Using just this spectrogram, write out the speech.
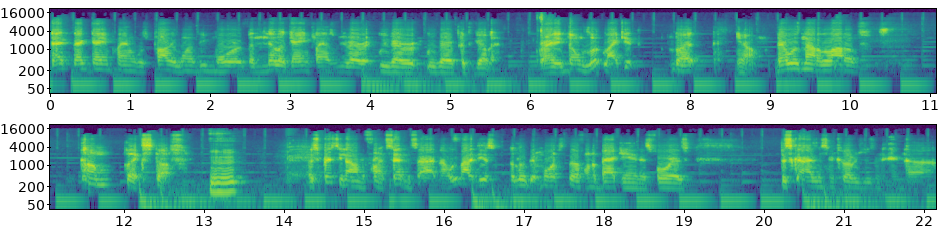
that that game plan was probably one of the more vanilla game plans we've ever we've ever we've ever put together. Right? It don't look like it, but you know, there was not a lot of complex stuff. Mm-hmm. Especially now on the front seven side. Now we might have did a little bit more stuff on the back end as far as disguising some coverages and and, uh,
